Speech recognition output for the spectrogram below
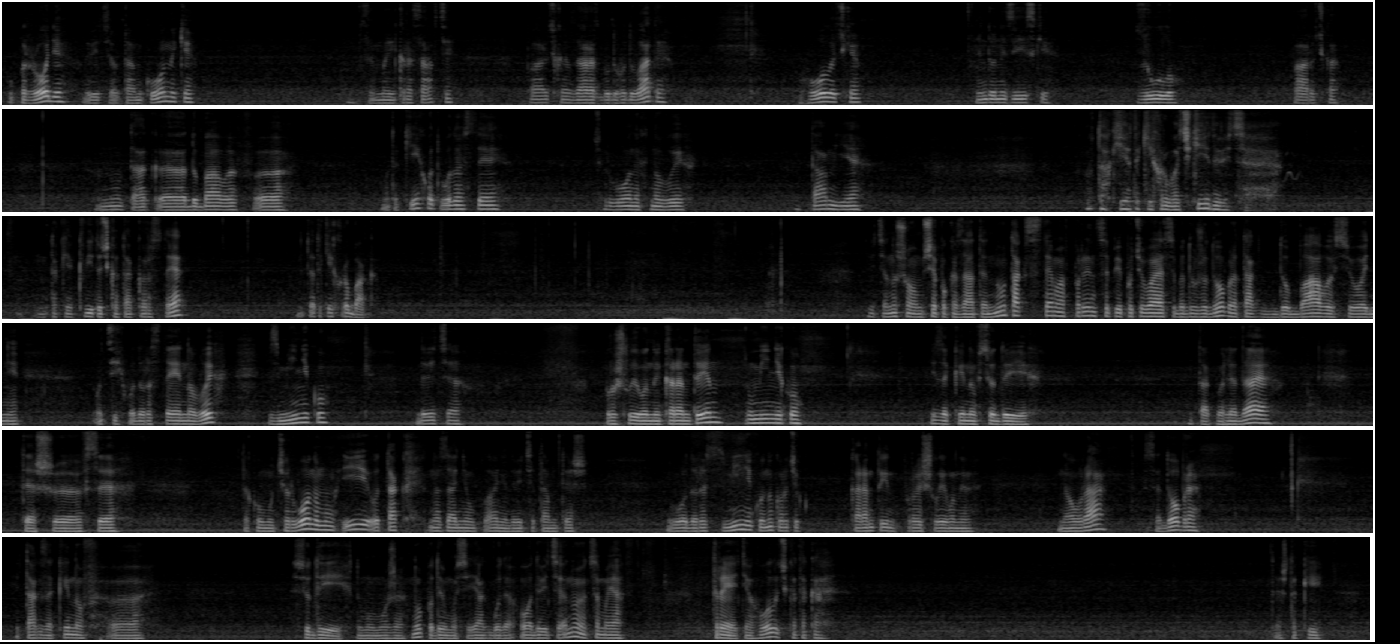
у природі. Дивіться, там коники. Це мої красавці. Парочка. Зараз буду годувати. Голочки індонезійські. Зулу. Парочка. Ну так, е, е, отаких от водостей червоних нових. Там є. Ну так, є такі хрубачки, дивіться. Ну, Так як квіточка так росте. Це такий хробак. Дивіться, ну що вам ще показати? Ну так, система, в принципі, почуває себе дуже добре. Так, додав сьогодні оцих водоростей нових з мініку. Дивіться, пройшли вони карантин у мініку і закинув сюди їх. Так виглядає. Теж е, все в такому червоному. І отак на задньому плані, дивіться, там теж водорос. Ну, коротше, карантин пройшли вони на ура. Все добре. І так закинув е, сюди. Думаю, може. Ну, подивимося, як буде. О, дивіться, ну це моя третя голочка така. Теж такий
